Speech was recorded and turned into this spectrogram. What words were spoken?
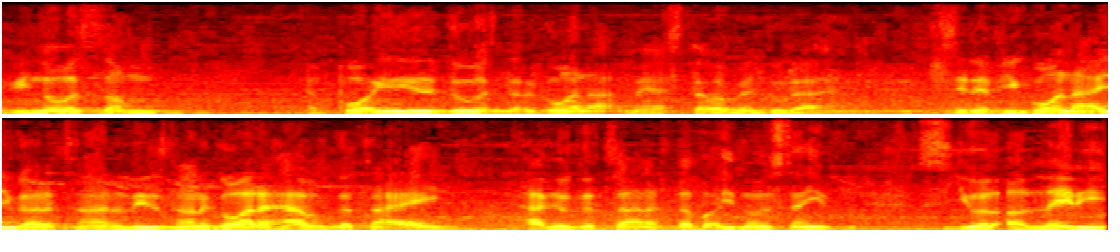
If you know it's something important you need to do instead of going out, man, step up and do that. Shit, if you're going out, you got a time to leave. It's time to go out and have a good time. Hey, have your good time and step up. You know what I'm saying? You see you a, a lady,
